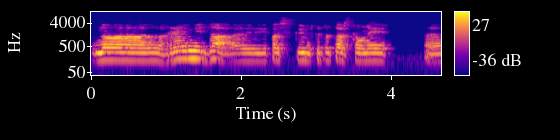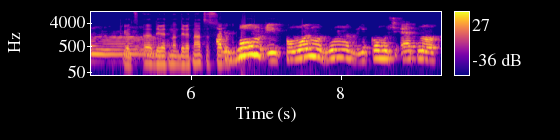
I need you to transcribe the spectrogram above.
На Гремі, да, якась кримсько-татарська у неї. ем, 1940. альбом, і, по-моєму, він в якомусь етно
